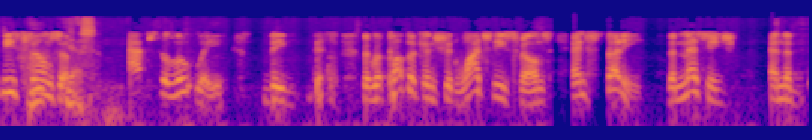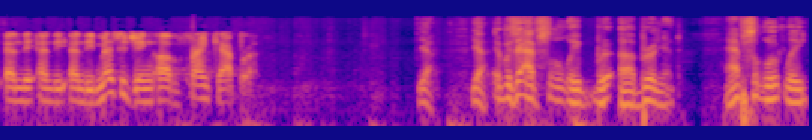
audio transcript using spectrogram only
these films are yes. Absolutely the the Republicans should watch these films and study the message and the and the and the and the messaging of Frank Capra. Yeah, yeah, it was absolutely br- uh, brilliant, absolutely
